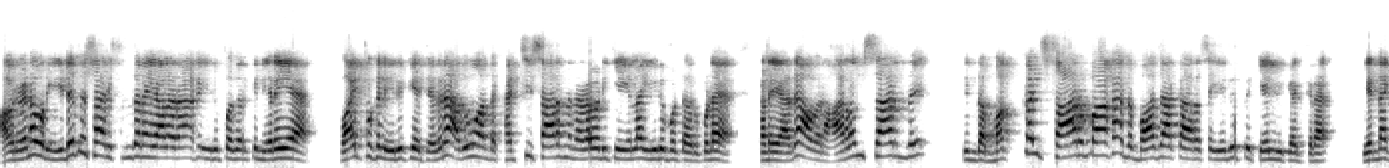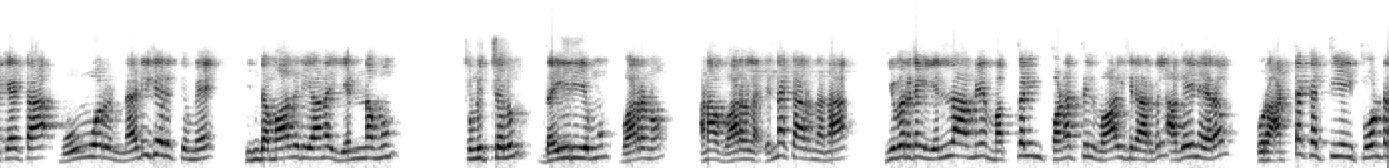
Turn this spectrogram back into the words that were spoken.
அவர் வேணா ஒரு இடதுசாரி சிந்தனையாளராக இருப்பதற்கு நிறைய வாய்ப்புகள் இருக்கே தவிர அதுவும் அந்த கட்சி சார்ந்த நடவடிக்கைகள்லாம் ஈடுபட்டவர் கூட கிடையாது. அவர் அறம் சார்ந்து இந்த மக்கள் சார்பாக அந்த பாஜக அரசை எதிர்த்து கேள்வி கேட்கிறார். என்ன கேட்டா ஒவ்வொரு நடிகருக்குமே இந்த மாதிரியான எண்ணமும் துணிச்சலும் தைரியமும் வரணும். ஆனா வரல. என்ன காரணம்னா இவர்கள் எல்லாமே மக்களின் பணத்தில் வாழ்கிறார்கள். அதே நேரம் ஒரு அட்டக்கத்தியை போன்ற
